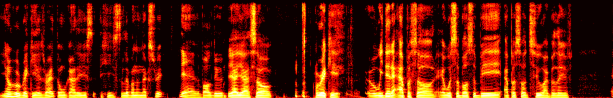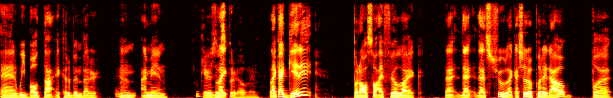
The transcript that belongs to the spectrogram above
you know who ricky is right the guy that used to, he used to live on the next street yeah, the bald dude. yeah yeah so ricky we did an episode it was supposed to be episode two i believe and we both thought it could have been better and i mean Who cares? Just Like- put it out, man. like I get it, but also I feel like that that that's true. Like I should have put it out, but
